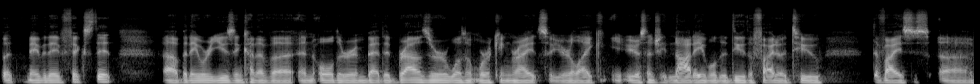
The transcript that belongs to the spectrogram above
but maybe they've fixed it. Uh, but they were using kind of a, an older embedded browser, wasn't working right. So you're like you're essentially not able to do the FIDO2 device uh,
